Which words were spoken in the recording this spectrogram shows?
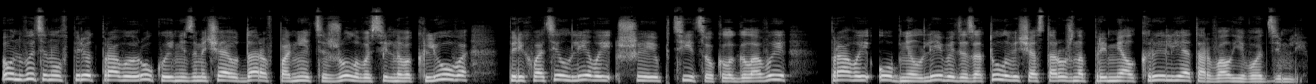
Он вытянул вперед правую руку и, не замечая ударов по ней тяжелого сильного клюва, перехватил левой шею птицы около головы, правой обнял лебедя за туловище, осторожно примял крылья и оторвал его от земли.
